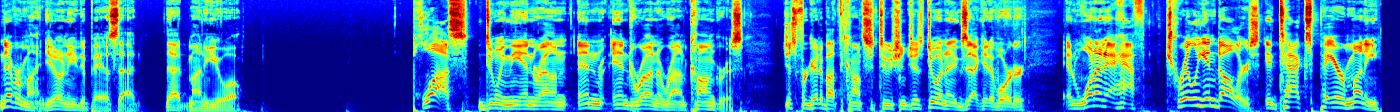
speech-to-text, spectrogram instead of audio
Never mind. You don't need to pay us that, that money you owe. Plus, doing the end, round, end, end run around Congress. Just forget about the Constitution. Just doing an executive order. And one and a half trillion dollars in taxpayer money,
